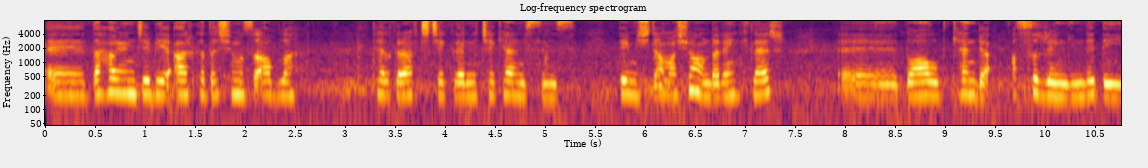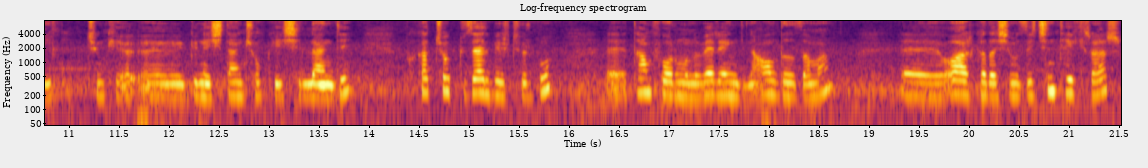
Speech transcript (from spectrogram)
Ee, daha önce bir arkadaşımız abla telgraf çiçeklerini çeker misiniz demişti ama şu anda renkler e, doğal kendi asıl renginde değil. Çünkü e, güneşten çok yeşillendi. Fakat çok güzel bir tür bu. E, tam formunu ve rengini aldığı zaman e, o arkadaşımız için tekrar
